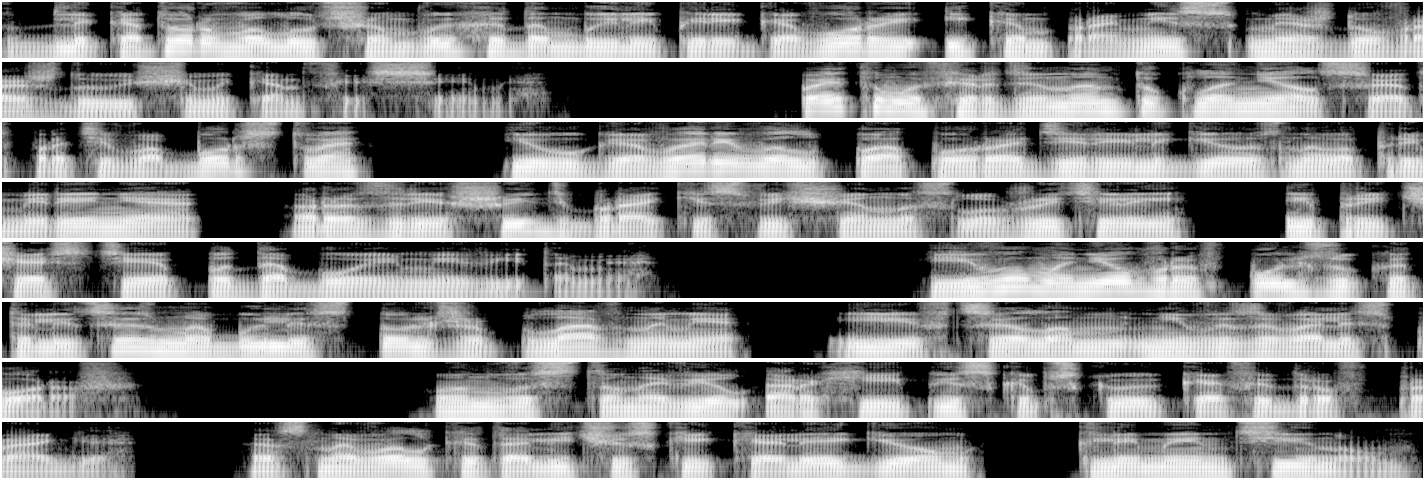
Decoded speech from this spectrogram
для которого лучшим выходом были переговоры и компромисс между враждующими конфессиями. Поэтому Фердинанд уклонялся от противоборства и уговаривал папу ради религиозного примирения разрешить браки священнослужителей и причастие под обоими видами. Его маневры в пользу католицизма были столь же плавными и в целом не вызывали споров. Он восстановил архиепископскую кафедру в Праге, основал католический коллегиум «Клементинум»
